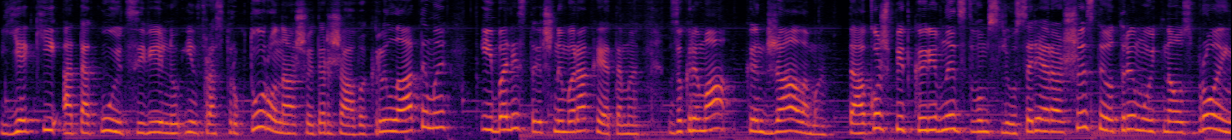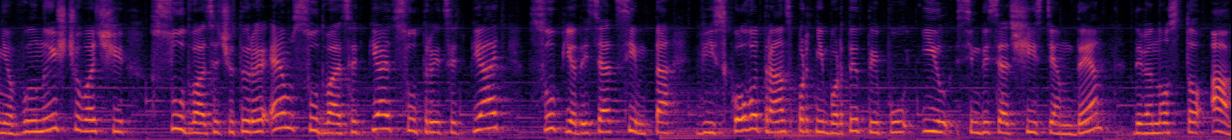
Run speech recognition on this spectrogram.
які атакують цивільну інфраструктуру нашої держави крилатими і балістичними ракетами, зокрема кинджалами. Також під керівництвом слюсаря рашисти отримують на озброєння винищувачі Су-24М, Су-25, Су-35, Су-57 та військово-транспортні борти типу Іл-76МД 90А.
